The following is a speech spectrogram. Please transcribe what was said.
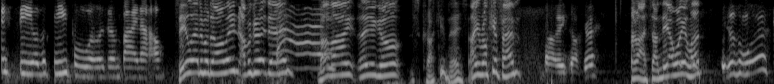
50 other people will have done by now. See you later, my darling. Have a great day. Bye. Bye bye. There you go. It's cracking this. Hey, Rock FM. Sorry, Cocker. All right, Andy. How are you, lad? It doesn't work.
